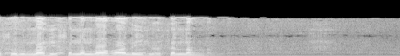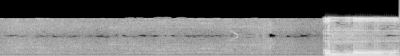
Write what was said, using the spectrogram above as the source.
رسول الله صلى الله عليه وسلم الله.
